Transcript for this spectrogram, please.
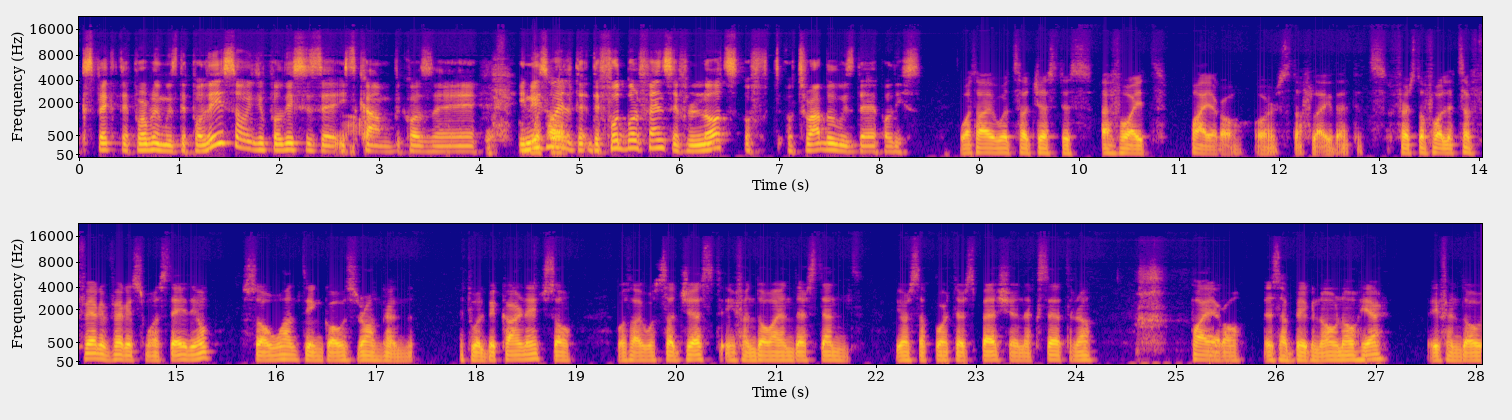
expect a problem with the police or the police is uh, is calm because uh, in Without- Israel the, the football fans have lots of, of trouble with the police. What I would suggest is avoid pyro or stuff like that. It's first of all, it's a very very small stadium, so one thing goes wrong and it will be carnage. So, what I would suggest, even though I understand your supporters' passion, etc., pyro is a big no-no here. Even though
